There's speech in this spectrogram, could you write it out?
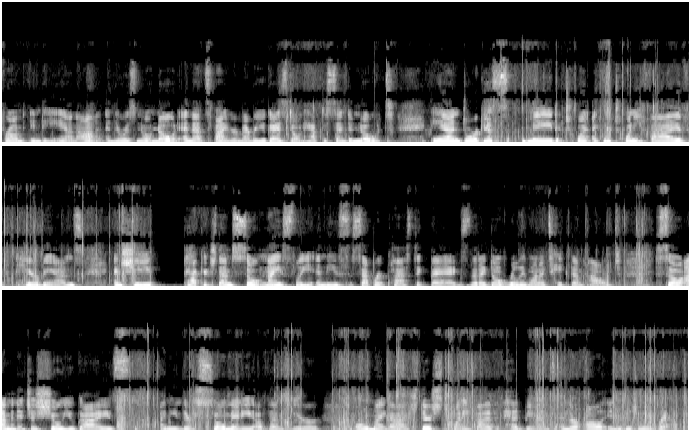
from Indiana, and there was no note, and that's fine. Remember, you guys don't have to send a note. And Dorcas made, 20, I think, 25 hair bands, and she package them so nicely in these separate plastic bags that I don't really want to take them out. So I'm going to just show you guys. I mean, there's so many of them here. Oh my gosh, there's 25 headbands and they're all individually wrapped.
